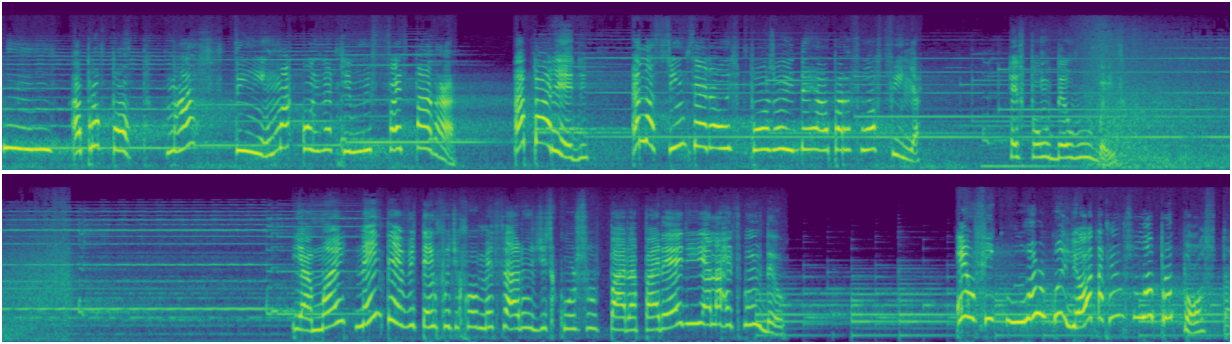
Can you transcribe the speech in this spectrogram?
com a proposta, mas tem uma coisa que me faz parar. A parede. Ela sim será o esposo ideal para sua filha. respondeu o vento. E a mãe nem teve tempo de começar o discurso para a parede e ela respondeu: Eu fico orgulhosa com sua proposta.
